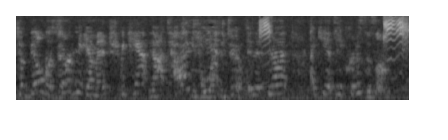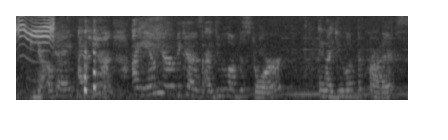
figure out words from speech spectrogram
to build a certain image. We can't not tell people what to do. And it's not, I can't take criticism, Yeah. okay? I can't. I am here because I do love the store and I do love the products.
